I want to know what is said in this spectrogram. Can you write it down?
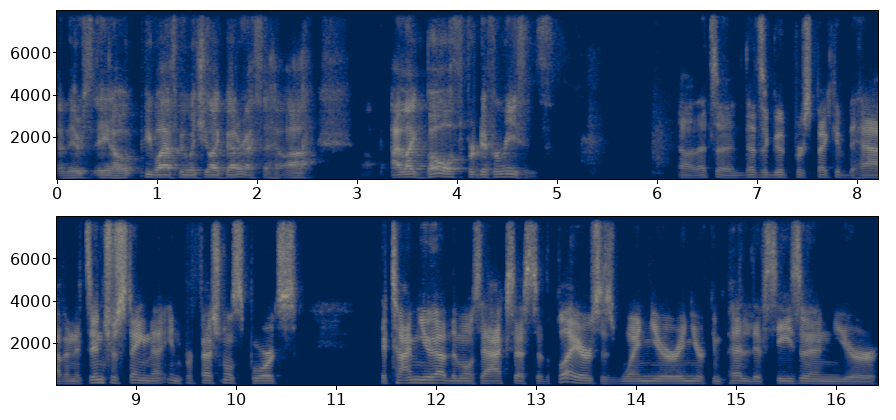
And there's you know people ask me which you like better. I say uh, I like both for different reasons. Oh, that's a that's a good perspective to have, and it's interesting that in professional sports, the time you have the most access to the players is when you're in your competitive season. You're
